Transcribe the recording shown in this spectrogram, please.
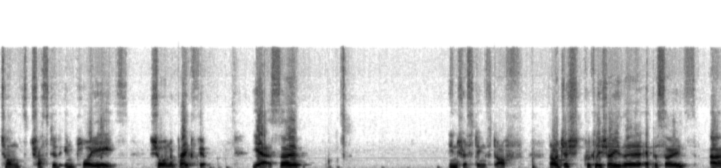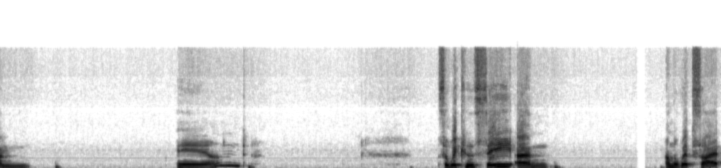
Tom's trusted employees, Shauna Brakefield. Yeah, so interesting stuff. So I'll just quickly show you the episodes. Um, and so we can see um, on the website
